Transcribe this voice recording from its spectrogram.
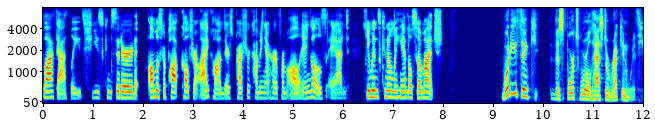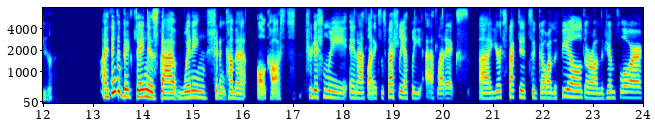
black athletes. She's considered almost a pop culture icon. There's pressure coming at her from all angles. And humans can only handle so much. What do you think the sports world has to reckon with here? I think a big thing is that winning shouldn't come at all costs. Traditionally, in athletics, especially athlete athletics, uh, you're expected to go on the field or on the gym floor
